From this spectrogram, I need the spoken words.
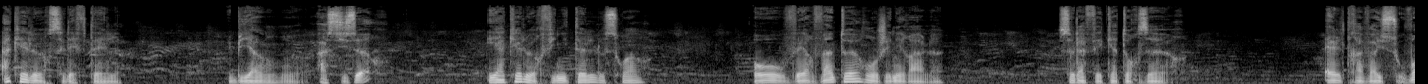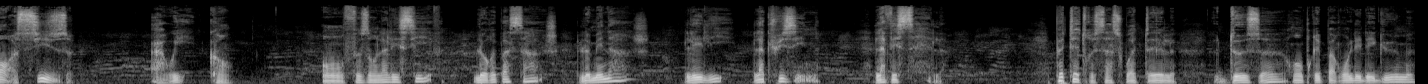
À quelle heure s'élève-t-elle? Eh bien, euh, à six heures. Et à quelle heure finit-elle le soir? Oh, vers vingt heures en général. Cela fait quatorze heures. Elle travaille souvent assise. Ah oui, quand? En faisant la lessive, le repassage, le ménage, les lits, la cuisine, la vaisselle. Peut-être s'assoit-elle deux heures en préparant les légumes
